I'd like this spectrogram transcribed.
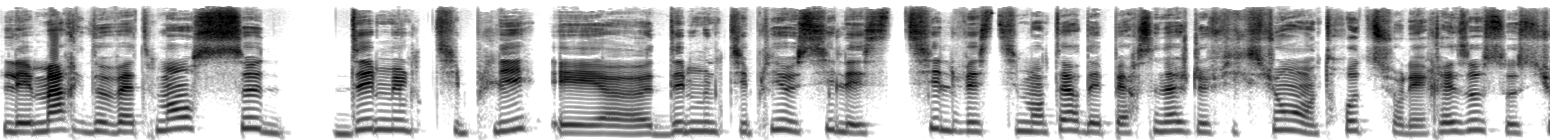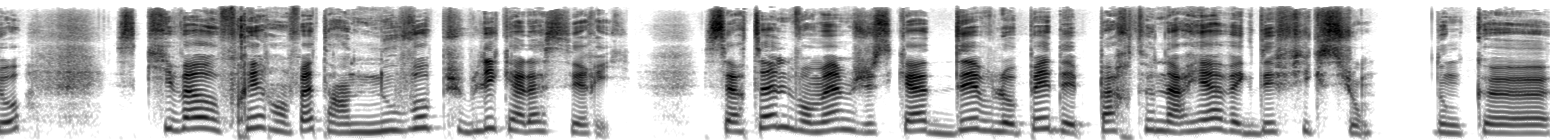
Les marques de vêtements se démultiplient et euh, démultiplient aussi les styles vestimentaires des personnages de fiction, entre autres sur les réseaux sociaux, ce qui va offrir en fait un nouveau public à la série. Certaines vont même jusqu'à développer des partenariats avec des fictions. Donc, euh,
